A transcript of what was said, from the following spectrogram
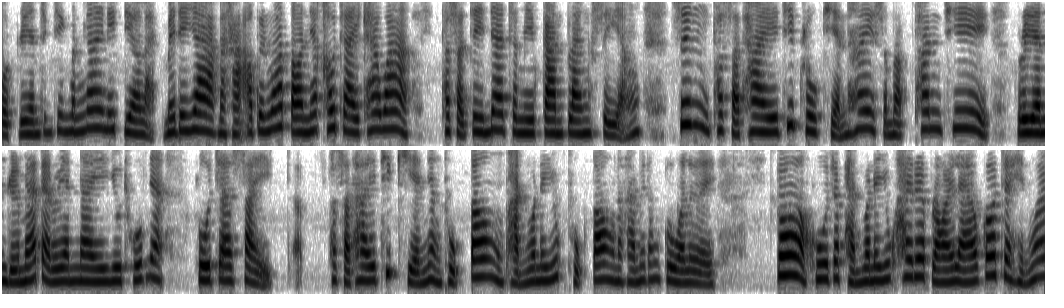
บทเรียนจริง ๆ มันง่ายนิดเดียวแหละ ไม่ได้ยากนะคะ เอาเป็นว่าตอนนี้เข้าใจแค่ว่าภาษาจีนเนี่ยจะมีการแปลงเสียง ซึ่งภาษาไทยที่ครูเขียนให้สำหรับท่านที่เรียนหรือแม้แต่เรียนใน YouTube เนี่ยครูจะใส่ภาษาไทยที่เขียนอย่างถูกต้องผันวรรณยุกถูกต้องนะคะ ไม่ต้องกลัวเลย ก็ครูจะผันวรรณยุกให้เรียบร้อยแล้ว ก็จะเห็นว่า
